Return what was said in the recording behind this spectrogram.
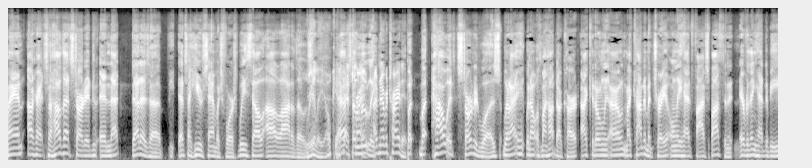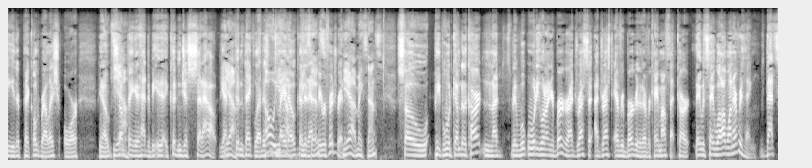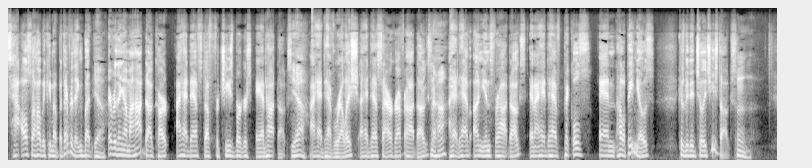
Man, okay, so how that started, and that that is a that's a huge sandwich for us. We sell a lot of those. Really? Okay. I gotta try it. absolutely. I've never tried it. But but how it started was when I went out with my hot dog cart, I could only I only, my condiment tray only had five spots in it. Everything had to be either pickled relish or you know Yeah. something. It had to be. It couldn't just set out. You Yeah. couldn't take lettuce oh, and tomato because it Makes had to be refrigerated. Yeah, it makes sense. So people would come to the cart and I'd say, "What what do you want on your burger?" I dress it. I dressed every burger that ever came off that cart. They would say, "Well, I want everything." That's how, also how we came up with everything. But Yeah. everything on my hot dog cart, I had to have stuff for cheeseburgers and hot dogs. Yeah. I had to have relish. I had to have sauerkraut for hot dogs. Uh-huh. I had to have onions for hot dogs, and I had to have pickles and jalapenos because we did chili cheese dogs. Hmm.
